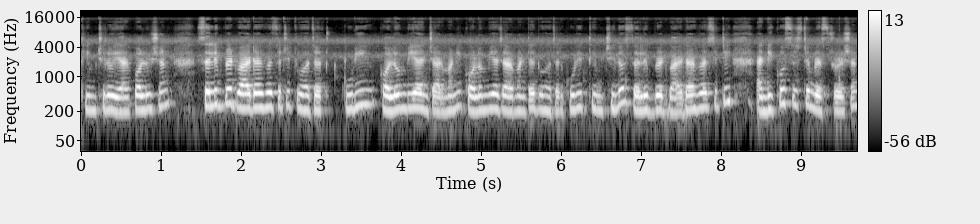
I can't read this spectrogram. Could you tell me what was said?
থিম ছিল এয়ার পলিউশন সেলিব্রেট বায়োডাইভার্সিটি দু হাজার কুড়ি কলম্বিয়া জার্মানি, কলম্বিয়া, জার্মানিতে দু হাজার কুড়ির থিম ছিল celebrate biodiversity and ecosystem restoration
